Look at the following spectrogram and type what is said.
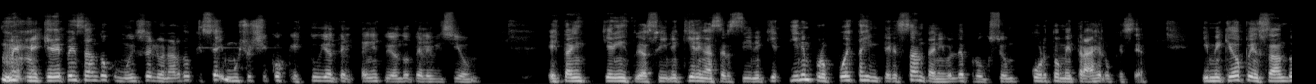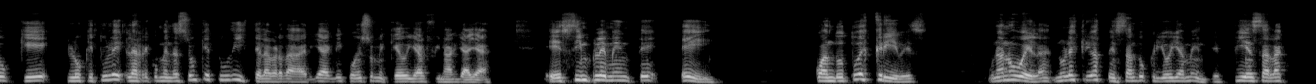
me, me quedé pensando, como dice Leonardo, que sí hay muchos chicos que estudian, están estudiando televisión, están, quieren estudiar cine, quieren hacer cine, qui- tienen propuestas interesantes a nivel de producción, cortometraje, lo que sea. Y me quedo pensando que lo que tú le, la recomendación que tú diste, la verdad, Ariadne, y con eso me quedo ya al final, ya, ya, es simplemente, hey, cuando tú escribes una novela, no la escribas pensando criollamente, piénsala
